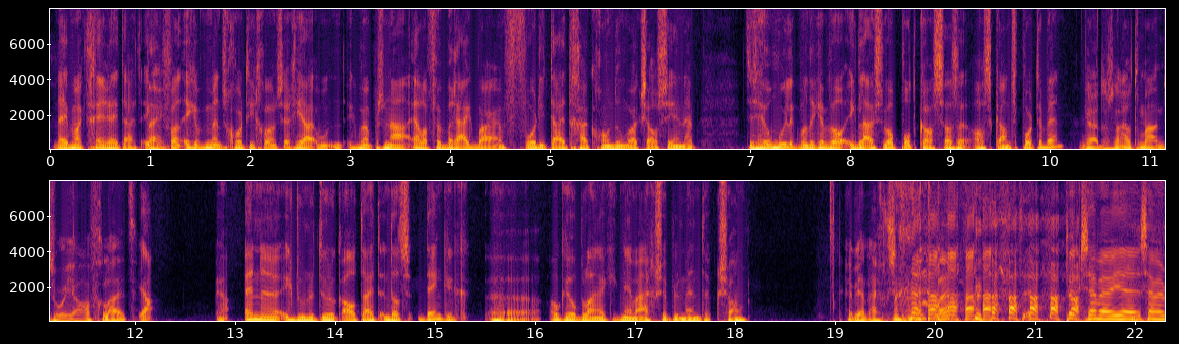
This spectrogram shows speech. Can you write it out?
Nee, het maakt geen reet uit. Ik, heb van, ik heb mensen gehoord die gewoon zeggen... ja, ik ben pas na 11 bereikbaar... en voor die tijd ga ik gewoon doen waar ik zelf zin in heb. Het is heel moeilijk, want ik, heb wel, ik luister wel podcasts als, als ik aan het sporten ben. Ja, dus een automatisch word je afgeleid. Ja, en eh, ik doe natuurlijk altijd... en dat is denk ik eh, ook heel belangrijk... ik neem mijn eigen supplementen, Xoon. Heb jij een eigen segment? Puk, zijn wij, eh, zijn wij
